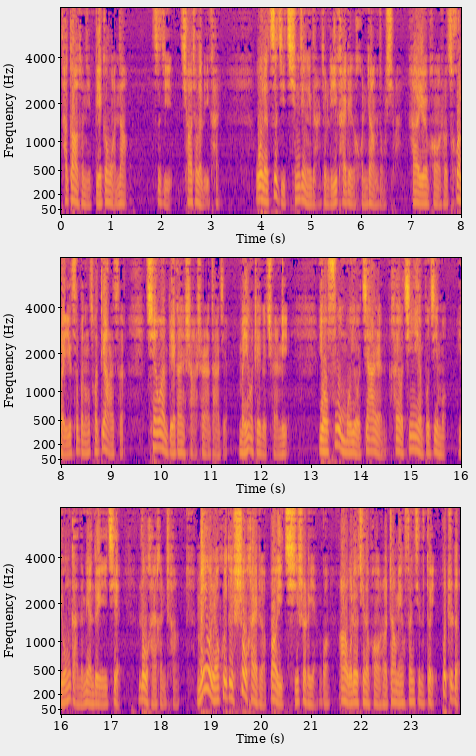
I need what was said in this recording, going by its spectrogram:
他告诉你别跟我闹，自己悄悄的离开，为了自己清静一点，就离开这个混账的东西吧。还有一位朋友说，错了一次不能错第二次，千万别干傻事啊，大姐，没有这个权利。有父母，有家人，还有今夜不寂寞，勇敢的面对一切，路还很长。没有人会对受害者报以歧视的眼光。二五六七的朋友说：“张明分析的对，不值得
